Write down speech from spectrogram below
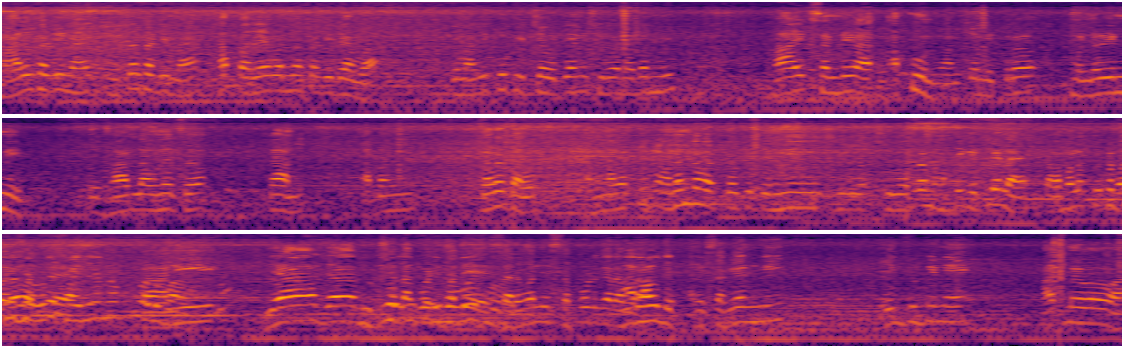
माझ्यासाठी नाही तुमच्यासाठी नाही हा पर्यावरणासाठी द्यावा ही माझी खूप इच्छा होती आणि शिवदादांनी हा एक संडे आखून आमच्या मित्र मंडळींनी ते झाड लावण्याचं काम आपण करत आहोत. आणि मला खूप आनंद वाटतो की त्यांनी शिव शिवचा माहिती घेतलेला आहे. तर आम्हाला खूप बरं वाटतं आणि या ज्या वृक्ष लागवडीमध्ये सर्वांनी सपोर्ट करावा आणि सगळ्यांनी एकजुटीने हात मिळवावा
